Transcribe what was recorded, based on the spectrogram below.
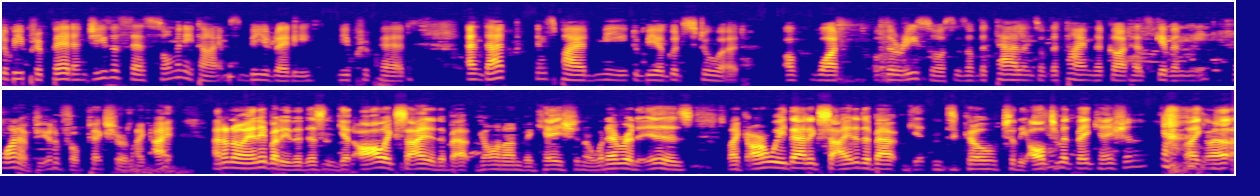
to be prepared. And Jesus says so many times, be ready, be prepared. And that inspired me to be a good steward of what of the resources of the talents of the time that god has given me what a beautiful picture like i i don't know anybody that doesn't get all excited about going on vacation or whatever it is like are we that excited about getting to go to the ultimate yeah. vacation like uh,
